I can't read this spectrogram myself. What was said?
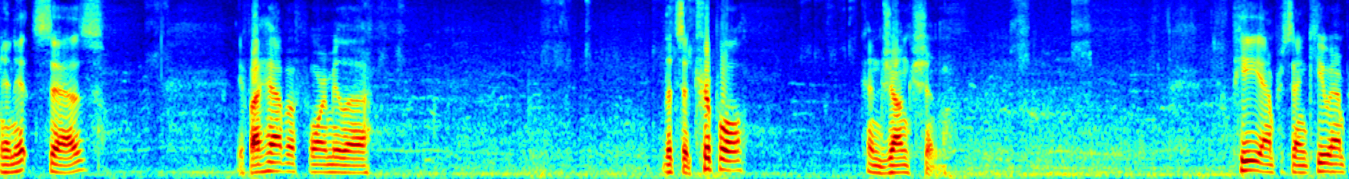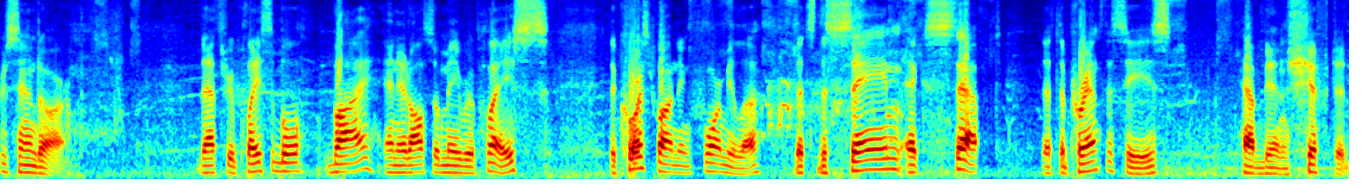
And it says, if I have a formula that's a triple conjunction, P ampersand Q ampersand R. That's replaceable by, and it also may replace, the corresponding formula that's the same except that the parentheses have been shifted.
